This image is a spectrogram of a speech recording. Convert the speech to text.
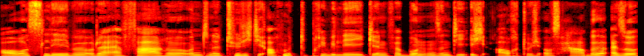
auslebe oder erfahre und natürlich die auch mit Privilegien verbunden sind, die ich auch durchaus habe. Also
